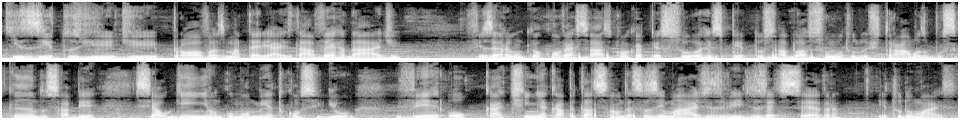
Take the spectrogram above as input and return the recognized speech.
quesitos de, de provas materiais da verdade fizeram com que eu conversasse com qualquer pessoa a respeito do, do assunto, dos traumas, buscando saber se alguém em algum momento conseguiu ver ou tinha captação dessas imagens, vídeos, etc. e tudo mais,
